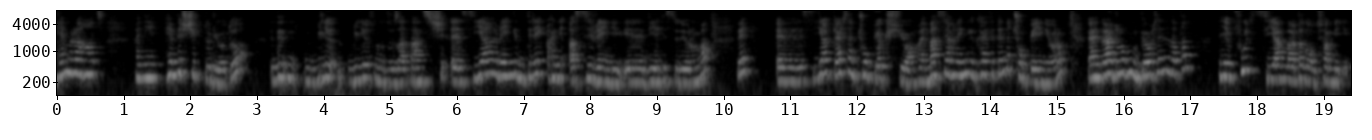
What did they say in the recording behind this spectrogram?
Hem rahat hani hem de şık duruyordu. Bili- biliyorsunuzdur zaten şi- e, siyah rengi direkt hani asil rengi e, diye hissediyorum ben ve e, siyah gerçekten çok yakışıyor. Hani ben siyah rengi kıyafetlerini de çok beğeniyorum. Yani gardırobumu görseniz zaten hani full siyahlardan oluşan bir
